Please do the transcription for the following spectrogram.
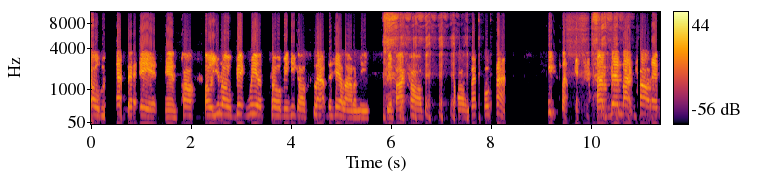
Oh, that's that Ed and Paul. Oh, you know, Big Will told me he gonna slap the hell out of me if I call Paul one more time. He's like, I better not call that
